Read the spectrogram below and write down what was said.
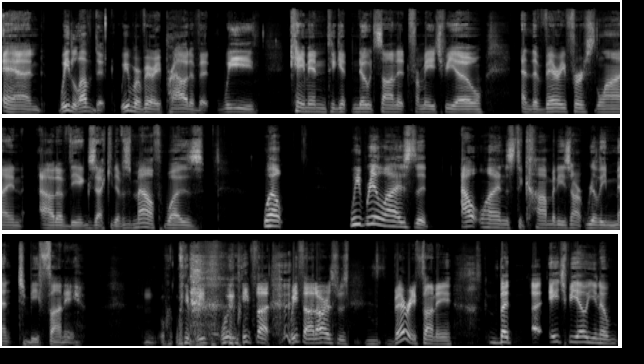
and we loved it. We were very proud of it. We came in to get notes on it from HBO and the very first line out of the executive's mouth was, "Well, we realize that outlines to comedies aren't really meant to be funny." we, we, we, we, thought we thought ours was very funny, but uh, HBO, you know,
